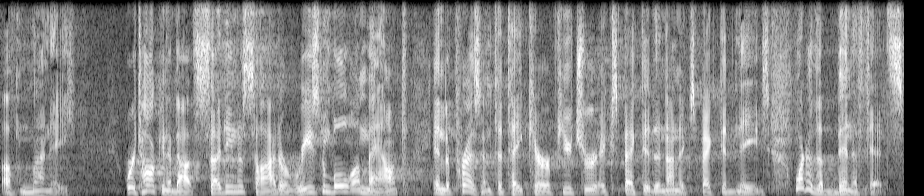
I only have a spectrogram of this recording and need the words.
of money. We're talking about setting aside a reasonable amount in the present to take care of future expected and unexpected needs. What are the benefits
